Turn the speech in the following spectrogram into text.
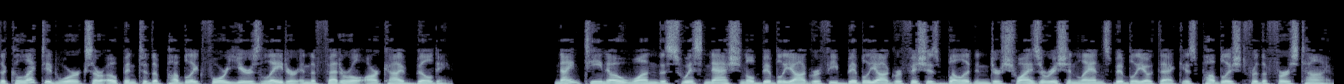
The collected works are opened to the public four years later in the Federal Archive building. 1901 The Swiss National Bibliographie Bibliographisches Bulletin der Schweizerischen Landesbibliothek is published for the first time.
